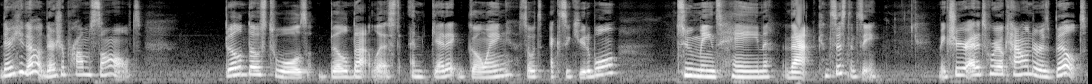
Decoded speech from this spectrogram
There you go. There's your problem solved. Build those tools, build that list, and get it going so it's executable to maintain that consistency. Make sure your editorial calendar is built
